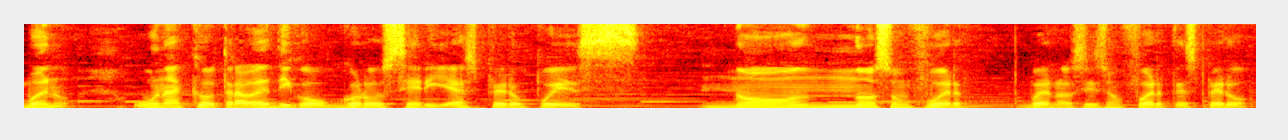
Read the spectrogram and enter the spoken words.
Bueno, una que otra vez digo groserías, pero pues no, no son fuertes. Bueno, sí son fuertes, pero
